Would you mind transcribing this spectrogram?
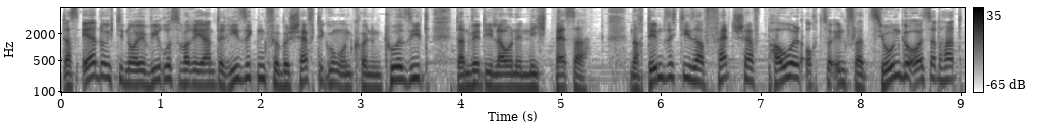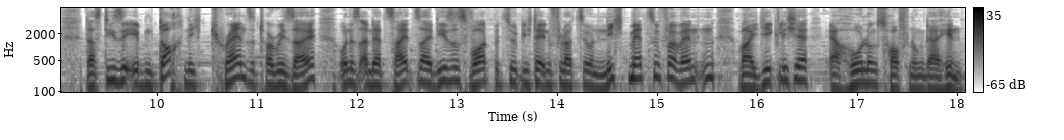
dass er durch die neue Virusvariante Risiken für Beschäftigung und Konjunktur sieht, dann wird die Laune nicht besser. Nachdem sich dieser Fed-Chef Powell auch zur Inflation geäußert hat, dass diese eben doch nicht transitory sei und es an der Zeit sei, dieses Wort bezüglich der Inflation nicht mehr zu verwenden, war jegliche Erholungshoffnung dahin.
